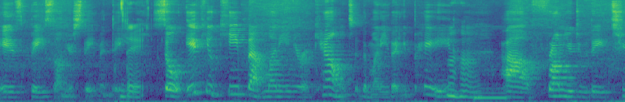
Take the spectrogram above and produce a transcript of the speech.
is based on your statement date. Date. So if you keep that money in your account, the money that you paid Mhm. uh, from your due date to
